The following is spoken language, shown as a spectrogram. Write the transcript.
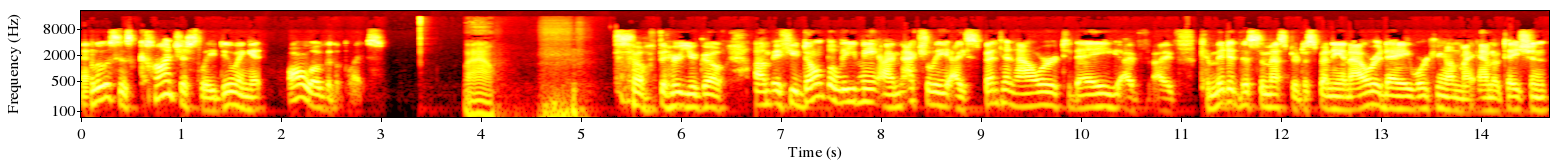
And Lewis is consciously doing it all over the place. Wow. So there you go. Um, if you don't believe me, I'm actually I spent an hour today. I've I've committed this semester to spending an hour a day working on my annotation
